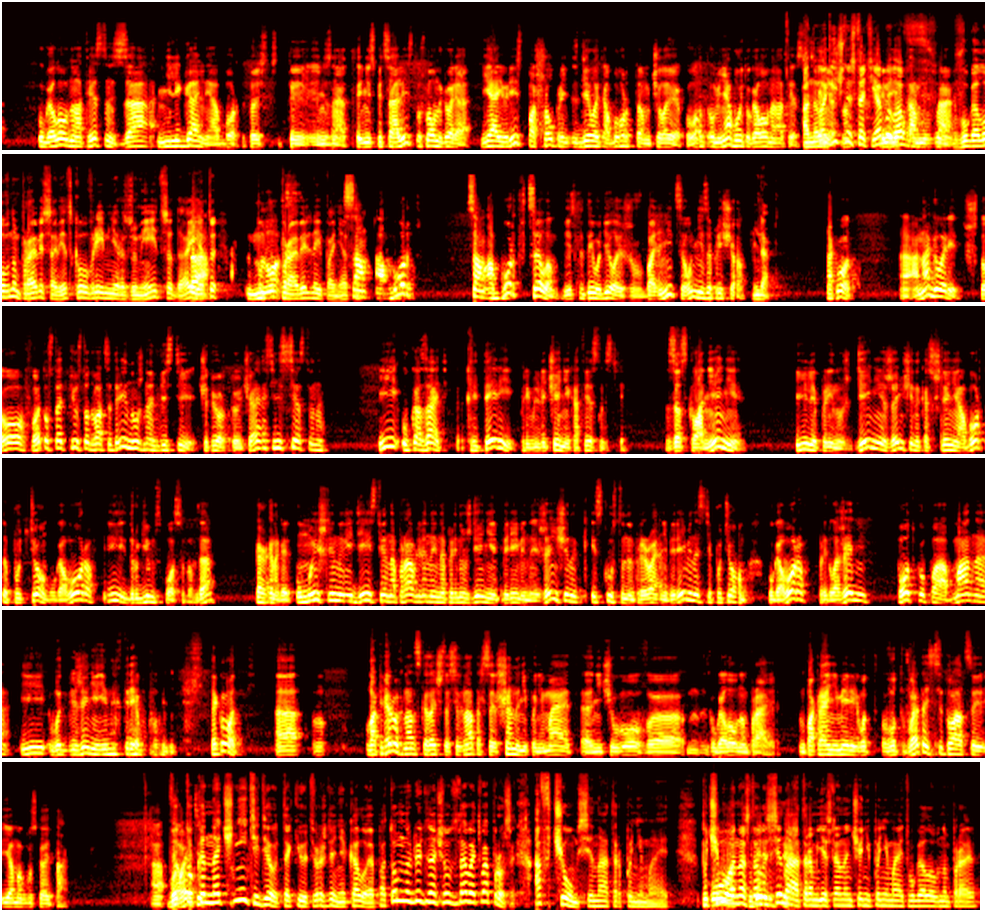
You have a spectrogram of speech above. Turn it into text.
уголовную ответственность за нелегальные аборты. То есть ты, не знаю, ты не специалист, условно говоря, я юрист, пошел при, сделать аборт там человеку. Вот у меня будет уголовная ответственность. Аналогичная конечно. статья Или, была там, в, в уголовном праве советского времени, разумеется, да, да. и это но правильно и понятно. Сам аборт сам аборт в целом, если ты его делаешь в больнице, он не запрещен. Да. Так вот, а, она говорит, что в эту статью 123 нужно ввести четвертую часть, естественно, и указать критерии привлечения к ответственности за склонение или принуждение женщины к осуществлению аборта путем уговоров и другим способом, да? Как она говорит, умышленные действия, направленные на принуждение беременной женщины к искусственному прерыванию беременности путем уговоров, предложений, подкупа, обмана и выдвижения иных требований. Так вот, а, во-первых, надо сказать, что сенатор совершенно не понимает э, ничего в уголовном праве. Ну, по крайней мере, вот, вот в этой ситуации я могу сказать так. А, вот давайте... только начните делать такие утверждения Калой, а потом ну, люди начнут задавать вопросы. А в чем сенатор понимает? Почему О, она стала сенатором, если она ничего не понимает в уголовном праве?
